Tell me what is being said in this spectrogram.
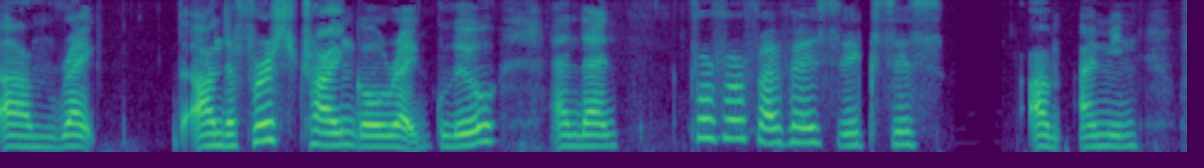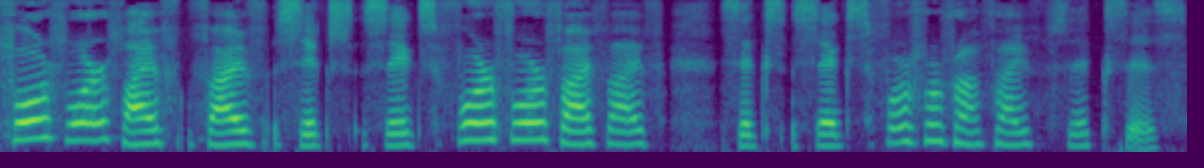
Um, write on the first triangle, write glue, and then four, four, five, five, six is um, I mean four four five five six six four four five five six six four four five five six is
